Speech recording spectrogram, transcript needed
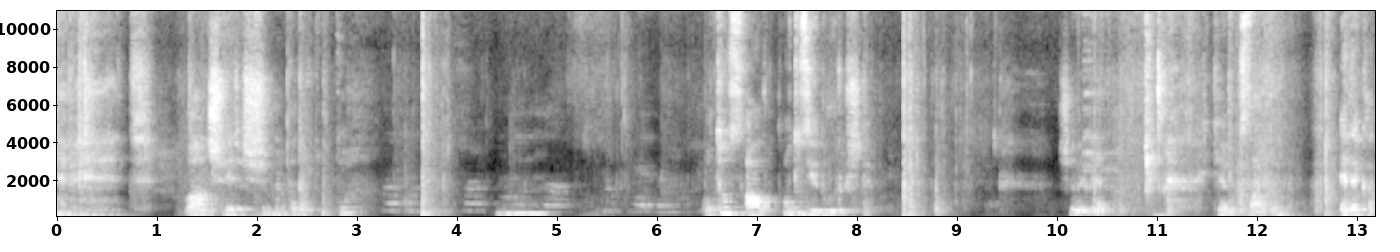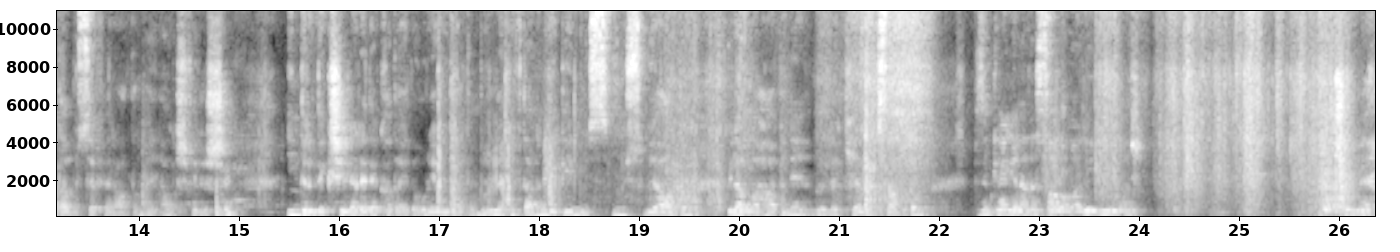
Evet. Bu alışverişim ne kadar tuttu? Hmm. 36, 37 euro işte. Şöyle Kellogg's aldım. Edeka'da bu sefer aldım alışverişi. İndirimdeki şeyler Edeka'daydı. Oraya uğradım. Böyle Hifda'nın yediği müs müsli aldım. Bilallah abine böyle Kellogg's aldım. Bizimkiler genelde salaları yiyorlar. Şöyle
